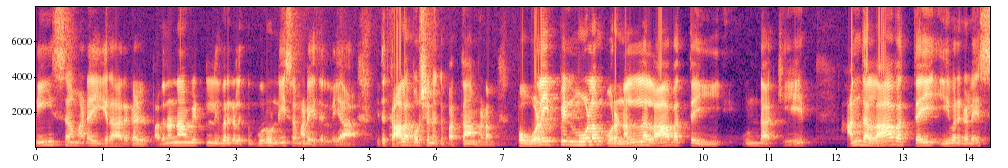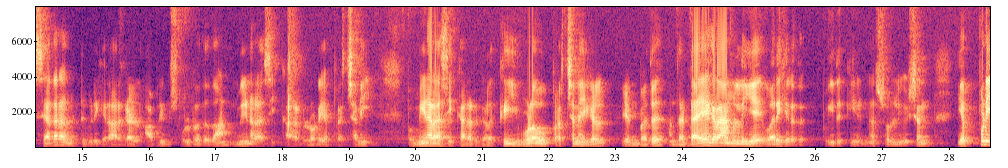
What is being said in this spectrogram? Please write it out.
நீசமடைகிறார்கள். பதினொன்றாம் வீட்டில் இவர்களுக்கு குரு நீசமடையுது இல்லையா இது காலபுருஷனுக்கு பத்தாம் இடம். இப்போ உழைப்பின் மூலம் ஒரு நல்ல லாபத்தை உண்டாக்கி அந்த லாபத்தை இவர்களே செதற விட்டு விடுகிறார்கள் அப்படின்னு சொல்றது தான் மீனராசிக்காரர்களுடைய பிரச்சனை. இப்போ மீனராசிக்காரர்களுக்கு இவ்வளவு பிரச்சனைகள் என்பது அந்த டயக்ராமிலேயே வருகிறது. இதுக்கு என்ன சொல்யூஷன் எப்படி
